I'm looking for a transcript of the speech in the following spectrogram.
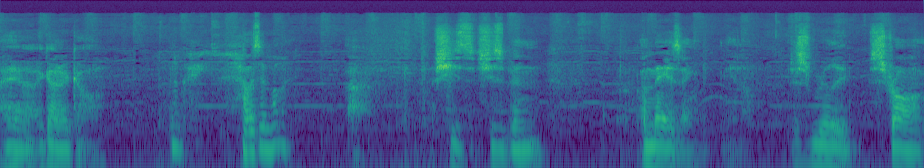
I uh, I gotta go. Okay. How's Yvonne? She's she's been amazing, you know, just really strong.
